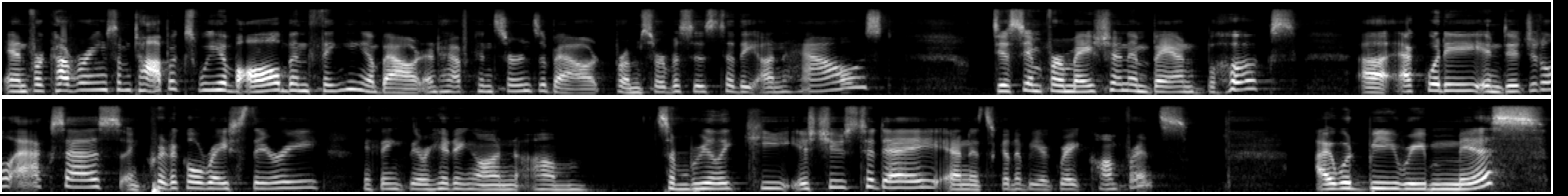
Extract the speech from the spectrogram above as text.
and for covering some topics we have all been thinking about and have concerns about, from services to the unhoused, disinformation and banned books, uh, equity in digital access, and critical race theory. I think they're hitting on um, some really key issues today, and it's going to be a great conference. I would be remiss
